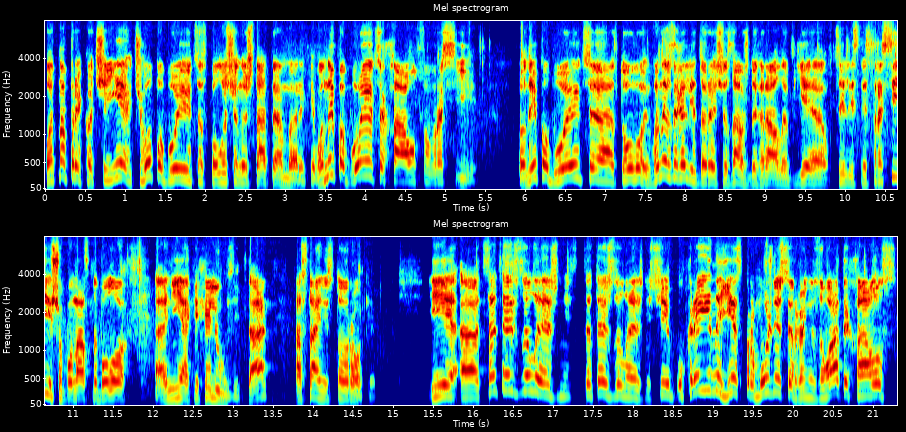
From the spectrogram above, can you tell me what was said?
От, наприклад, чи є чого побоюються Сполучені Штати Америки? Вони побоюються хаосу в Росії. Вони побоюються того. Вони взагалі, до речі, завжди грали в є в цілісність Росії, щоб у нас не було е, ніяких ілюзій, так останні 100 років. І е, це теж залежність. Це теж залежність. Чи України є спроможність організувати хаос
